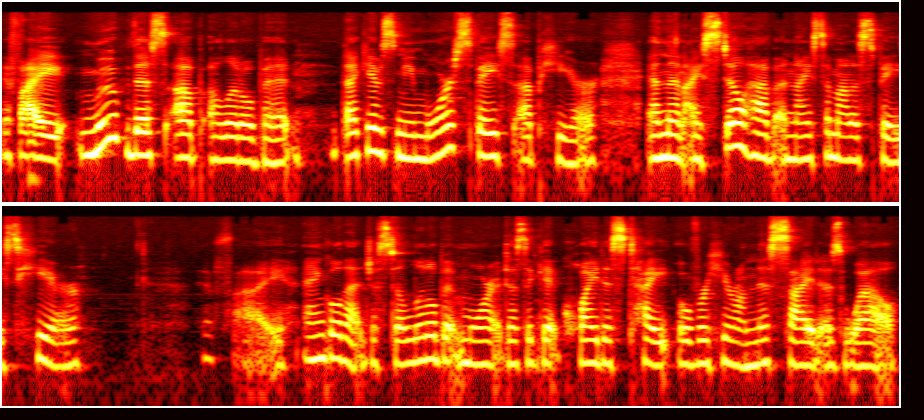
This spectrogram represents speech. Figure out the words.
if I move this up a little bit, that gives me more space up here. And then I still have a nice amount of space here. If I angle that just a little bit more, it doesn't get quite as tight over here on this side as well.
